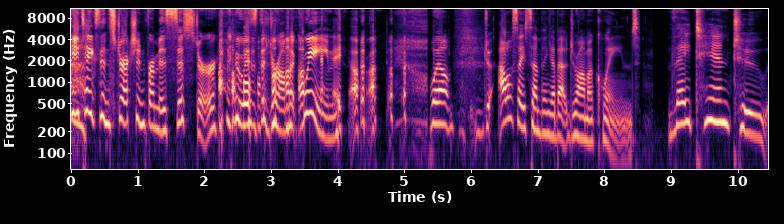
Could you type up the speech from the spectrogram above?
he takes instruction from his sister, who is the drama queen. Right. Well, I'll say something about drama queens. They tend to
